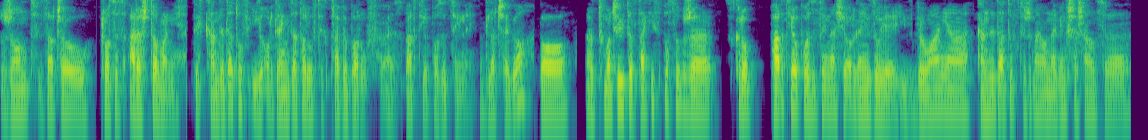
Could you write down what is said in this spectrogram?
rząd zaczął proces aresztowań tych kandydatów i organizatorów tych prawyborów e, z partii opozycyjnej. Dlaczego? Bo e, tłumaczyli to w taki sposób, że skoro partia opozycyjna się organizuje i wyłania kandydatów, którzy mają największe szanse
